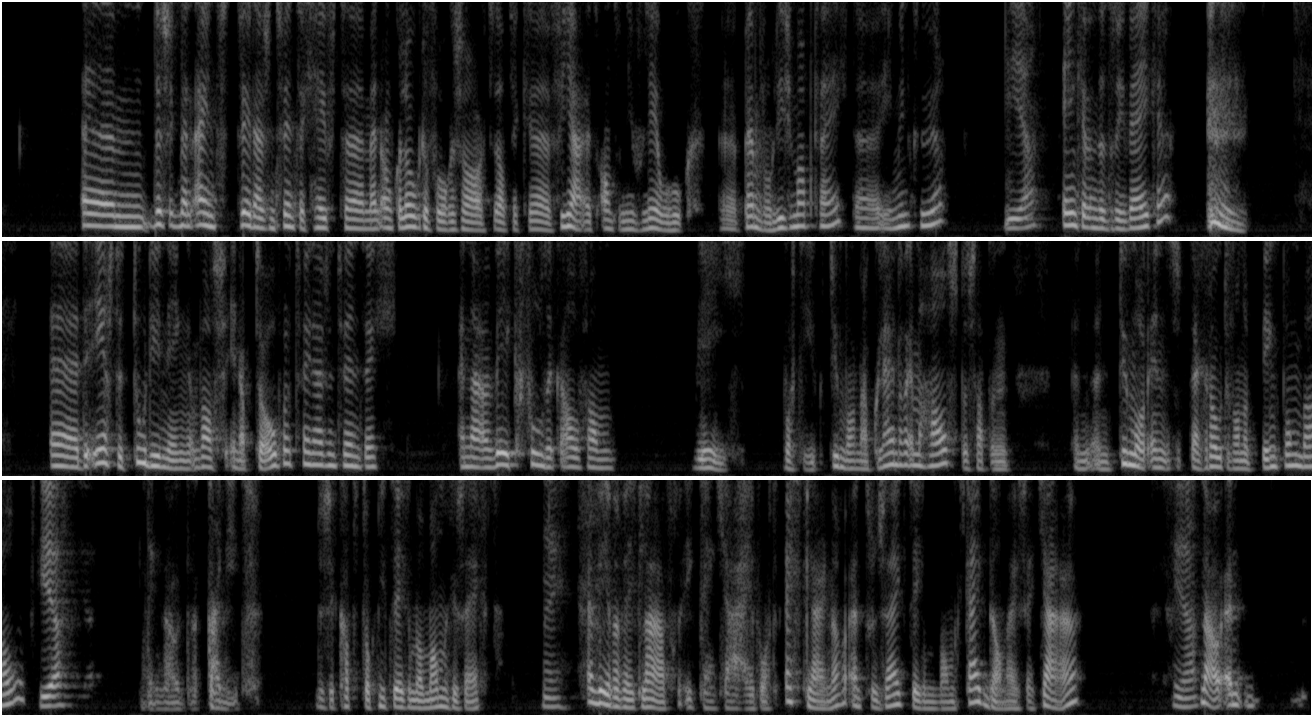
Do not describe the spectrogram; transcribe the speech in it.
Um, dus ik ben eind 2020 heeft uh, mijn oncoloog ervoor gezorgd dat ik uh, via het Antonie van Leeuwenhoek uh, pembrolizumab kreeg, de immuunkuur. Ja. Eén keer in de drie weken. de eerste toediening was in oktober 2020. En na een week voelde ik al van, wee, wordt die tumor nou kleiner in mijn hals? Er zat een, een, een tumor in ter grootte van een pingpongbal. Ja. Ik denk, nou, dat kan niet. Dus ik had het ook niet tegen mijn man gezegd. Nee. En weer een week later, ik denk, ja, hij wordt echt kleiner. En toen zei ik tegen mijn man, kijk dan. Hij zegt, ja. Ja. Nou, en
